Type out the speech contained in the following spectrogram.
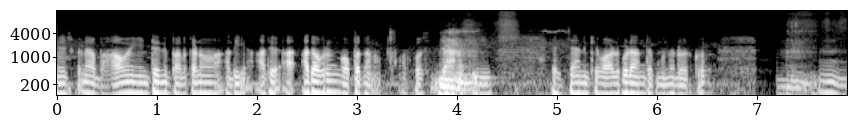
నేర్చుకొని ఆ భావం ఏంటని పలకడం అది అది అది ఒక రకం గొప్పతనం. అఫ్కోర్స్ జానకి ఎస్ జానకి వాళ్ళు కూడా అంతకు ముందు వరకు. మ్మ్.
